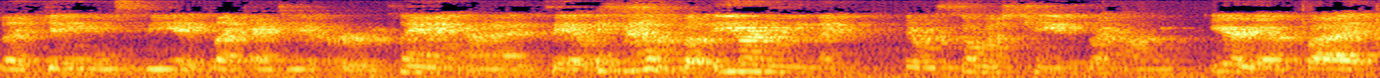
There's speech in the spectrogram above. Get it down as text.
like getting into the like idea of urban planning. I didn't say it like that, but you know what I mean. Like there was so much change going on in the area, but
